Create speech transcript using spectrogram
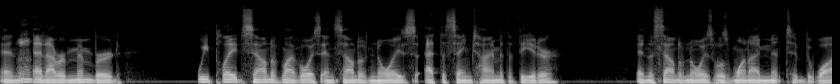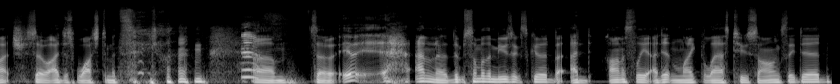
and Mm. and I remembered we played sound of my voice and sound of noise at the same time at the theater. And the sound of noise was one I meant to watch, so I just watched them at the same time. um, so it, I don't know. The, some of the music's good, but I honestly I didn't like the last two songs they did.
